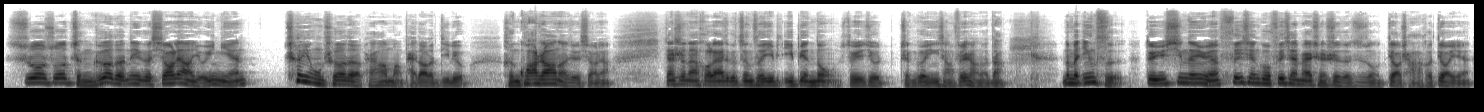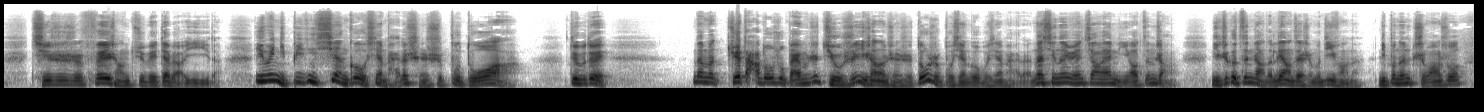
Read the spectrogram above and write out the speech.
说说整个的那个销量有一年乘用车的排行榜排到了第六。很夸张的这个销量，但是呢，后来这个政策一一变动，所以就整个影响非常的大。那么因此，对于新能源非限购、非限牌城市的这种调查和调研，其实是非常具备代表意义的。因为你毕竟限购限牌的城市不多啊，对不对？那么绝大多数百分之九十以上的城市都是不限购、不限牌的。那新能源将来你要增长，你这个增长的量在什么地方呢？你不能指望说。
